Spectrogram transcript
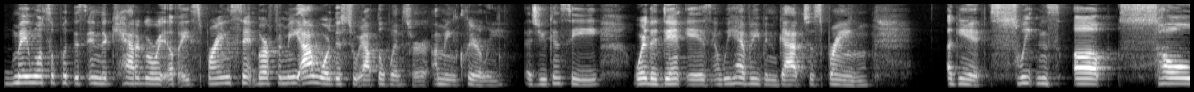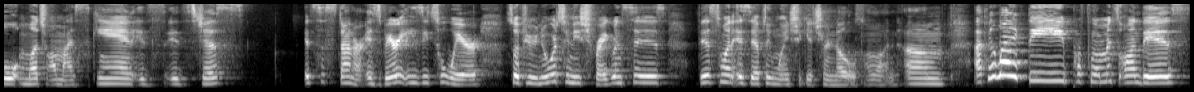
may want to put this in the category of a spring scent, but for me, I wore this throughout the winter. I mean, clearly, as you can see where the dent is, and we haven't even got to spring. Again, sweetens up so much on my skin. It's it's just it's a stunner. It's very easy to wear. So if you're newer to niche fragrances, this one is definitely one you should get your nose on. Um, I feel like the performance on this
